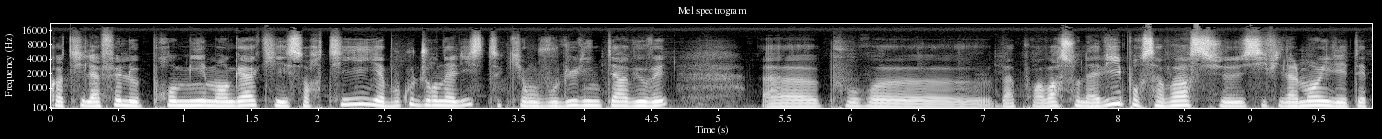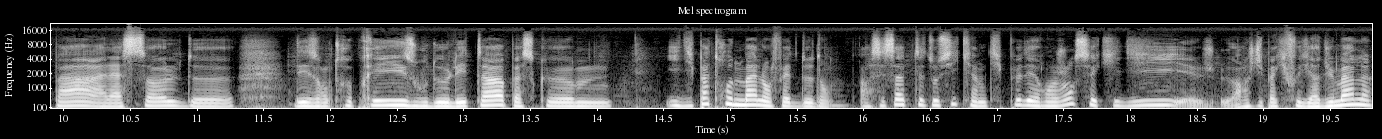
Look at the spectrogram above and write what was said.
quand il a fait le premier manga qui est sorti, il y a beaucoup de journalistes qui ont voulu l'interviewer. pour, bah, pour avoir son avis, pour savoir si, si finalement il n'était pas à la solde des entreprises ou de l'État, parce que hum, il dit pas trop de mal en fait dedans. Alors c'est ça peut-être aussi qui est un petit peu dérangeant, c'est qu'il dit, alors je dis pas qu'il faut dire du mal,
